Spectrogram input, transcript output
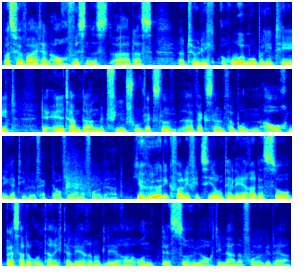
Was wir weiterhin auch wissen, ist, äh, dass natürlich hohe Mobilität, der Eltern dann mit vielen Schulwechseln äh, verbunden auch negative Effekte auf Lernerfolge hat. Je höher die Qualifizierung der Lehrer, desto besser der Unterricht der Lehrerinnen und Lehrer und desto höher auch die Lernerfolge der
